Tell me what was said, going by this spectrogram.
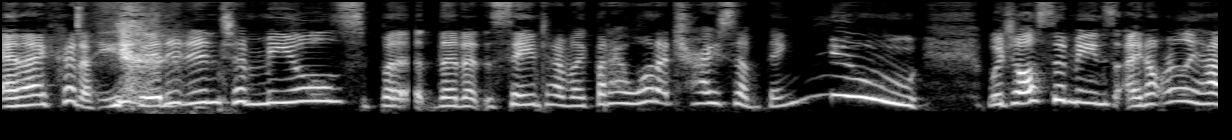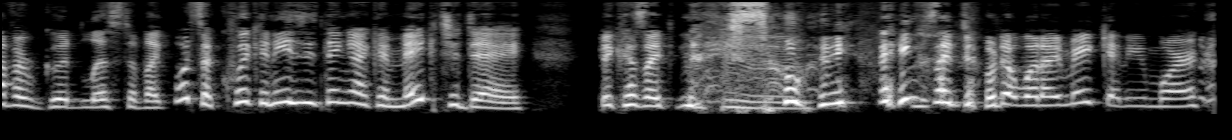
And I kind of fit it into meals, but then at the same time, like, but I want to try something new, which also means I don't really have a good list of like, what's a quick and easy thing I can make today? Because I make so Mm. many things, I don't know what I make anymore.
